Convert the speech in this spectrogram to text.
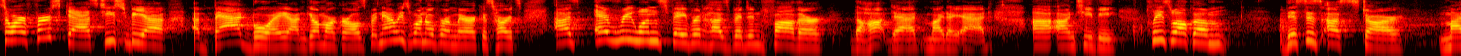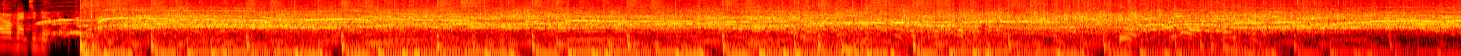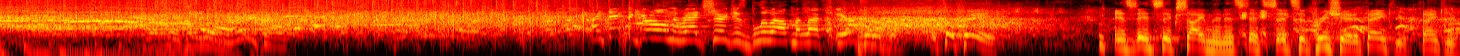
So our first guest, he used to be a, a bad boy on Gilmore Girls, but now he's won over America's hearts as everyone's favorite husband and father, the hot dad, might I add, uh, on TV. Please welcome This Is Us star, Milo Ventimiglia. The girl in the red shirt just blew out my left eardrum. It's okay. It's it's excitement. It's it's it's appreciated. Thank you. Thank you.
